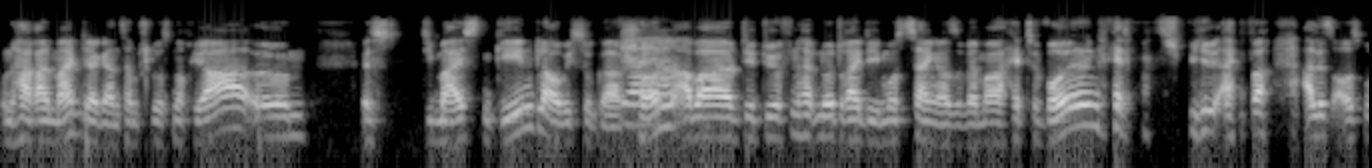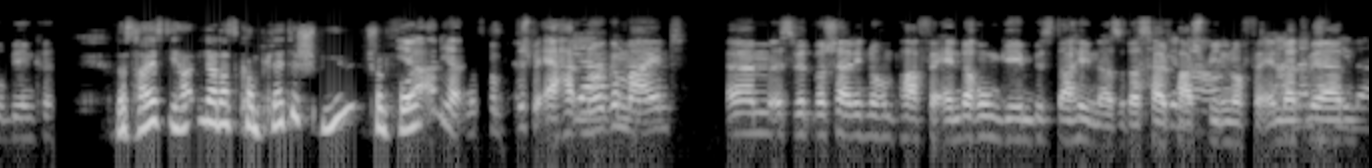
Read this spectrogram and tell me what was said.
Und Harald meinte ja ganz am Schluss noch, ja, ähm, es, die meisten gehen, glaube ich, sogar ja, schon, ja. aber die dürfen halt nur drei Demos zeigen. Also wenn man hätte wollen, hätte man das Spiel einfach alles ausprobieren können. Das heißt, die hatten da das komplette Spiel schon vor? Ja, die hatten das komplette Spiel. Er hat ja, nur genau. gemeint, ähm, es wird wahrscheinlich noch ein paar Veränderungen geben bis dahin, also dass halt ein genau. paar Spiele noch verändert die werden. Spiele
